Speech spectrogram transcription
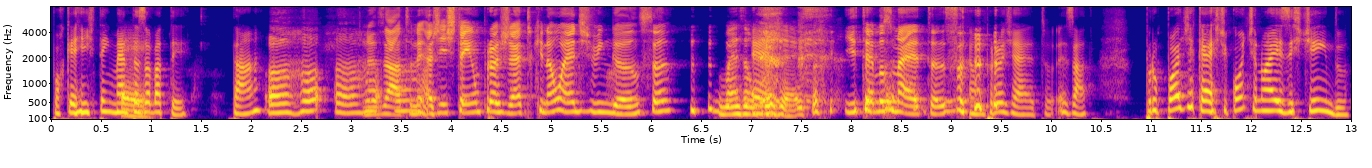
porque a gente tem metas É. a bater, tá? Aham, aham. Exato, né? A gente tem um projeto que não é de vingança Mas é um É. projeto. e temos metas. É um projeto, exato. Pro podcast continuar existindo,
